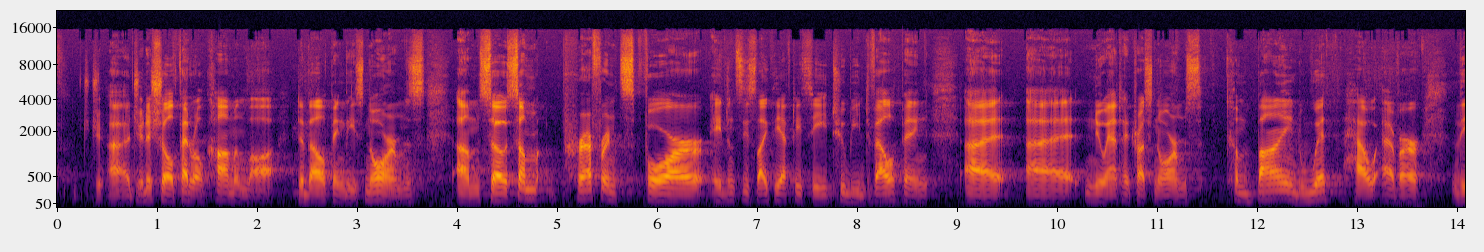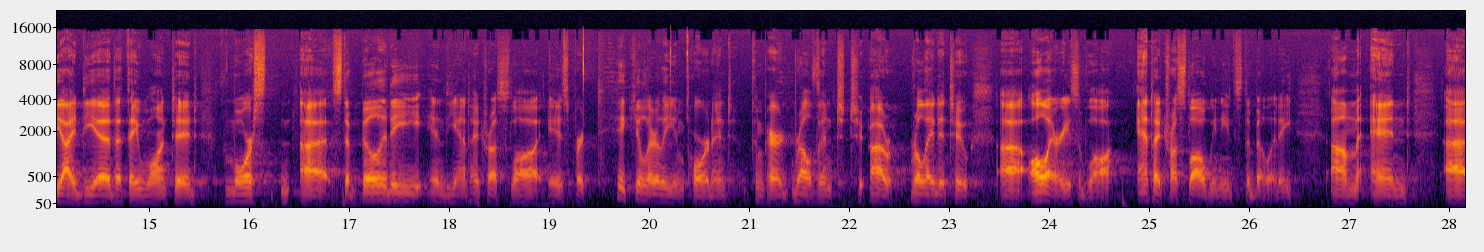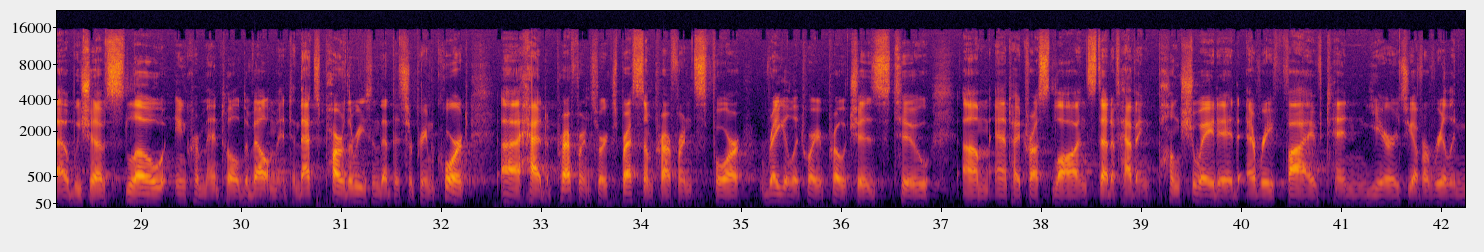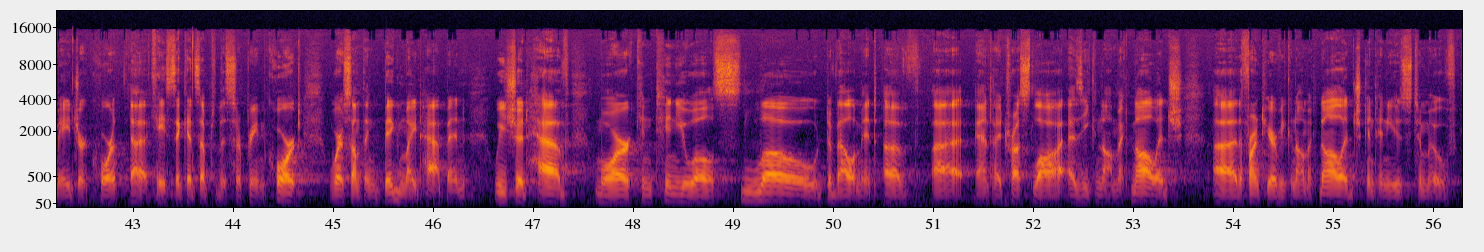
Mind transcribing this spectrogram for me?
uh, judicial federal common law developing these norms. Um, so some preference for agencies like the FTC to be developing uh, uh, new antitrust norms combined with, however, the idea that they wanted more uh, stability in the antitrust law is particularly important compared relevant to, uh, related to uh, all areas of law. Antitrust law, we need stability. Um, and uh, we should have slow incremental development. And that's part of the reason that the Supreme Court uh, had a preference or expressed some preference for regulatory approaches to um, antitrust law instead of having punctuated every five, ten years. You have a really major court uh, case that gets up to the Supreme Court where something big might happen. We should have more continual, slow development of uh, antitrust law as economic knowledge, uh, the frontier of economic knowledge continues to move.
